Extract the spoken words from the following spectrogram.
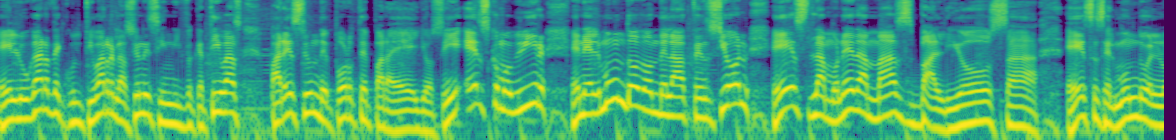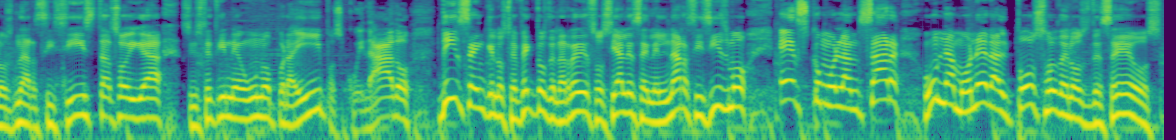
en lugar de cultivar relaciones significativas parece un deporte para ellos. ¿sí? Es como vivir en el mundo donde la atención es la moneda más valiosa. Ese es el mundo en los narcisistas. Oiga, si usted tiene uno por ahí, pues cuidado. Dicen que los efectos de las redes sociales en el narcisismo es como lanzar una moneda al pozo de los deseos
